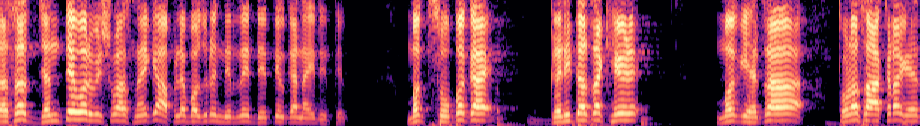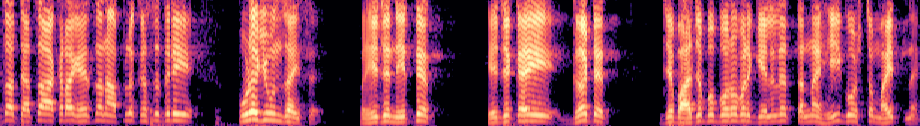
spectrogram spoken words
तसंच जनतेवर विश्वास नाही की आपल्या बाजूने निर्णय देतील का नाही देतील. मग सोपं काय? गणिताचा खेळ. मग ह्याचा थोडासा आकडा घ्यायचा त्याचा आकडा घ्यायचा आणि आपलं कसं तरी पुढं घेऊन जायचं. पण हे जे नेते आहेत हे जे काही गट आहेत जे भाजप बरोबर गेलेले आहेत त्यांना ही गोष्ट माहीत नाही.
